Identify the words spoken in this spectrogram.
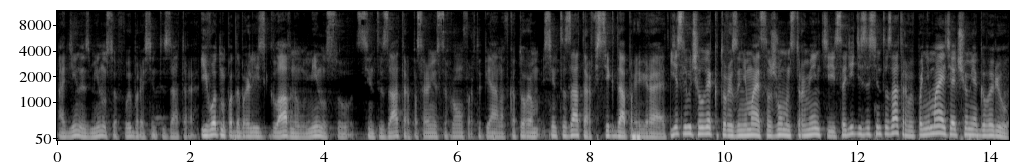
один из минусов выбора синтезатора. И вот мы подобрались к главному минусу синтезатора по сравнению с цифровым фортепиано, в котором синтезатор всегда проиграет. Если вы человек, который занимается на живом инструменте и садитесь за синтезатор, вы понимаете, о чем я говорю.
